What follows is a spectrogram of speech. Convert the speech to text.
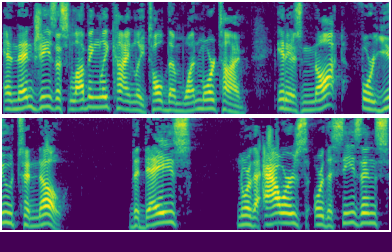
And then Jesus lovingly, kindly told them one more time, It is not for you to know the days, nor the hours, or the seasons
